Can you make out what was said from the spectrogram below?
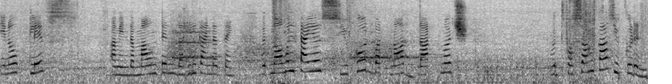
you know cliffs. I mean the mountain the hill kind of thing. With normal tires you could but not that much with for some cars you couldn't.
